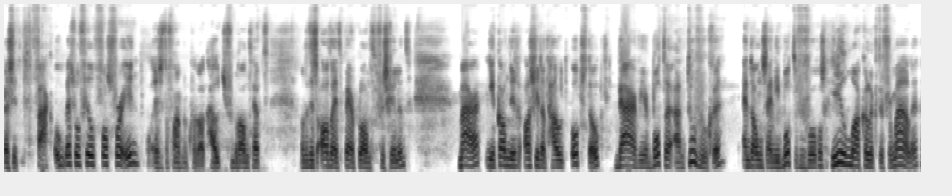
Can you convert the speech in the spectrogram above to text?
Daar zit vaak ook best wel veel fosfor in. Al is het afhankelijk van welk hout je verbrand hebt. Want het is altijd per plant verschillend. Maar je kan dus, als je dat hout opstookt, daar weer botten aan toevoegen. En dan zijn die botten vervolgens heel makkelijk te vermalen.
